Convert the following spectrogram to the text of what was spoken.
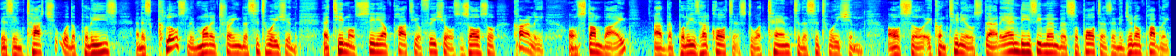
is in touch with the police and is closely monitoring the situation. A team of senior party officials is also currently on standby at the police headquarters to attend to the situation. Also, it continues that NDC members, supporters, and the general public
